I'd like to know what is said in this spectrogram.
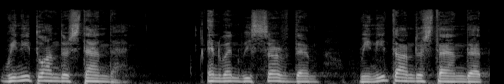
We need to understand that. And when we serve them, we need to understand that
